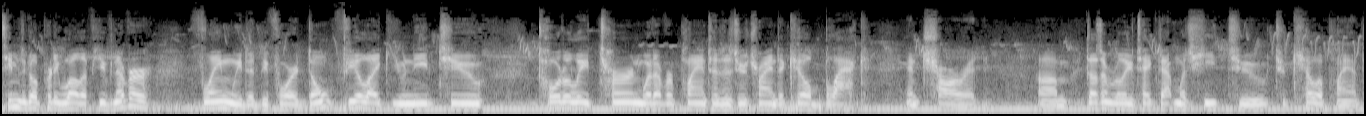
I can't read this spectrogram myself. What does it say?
Seemed to go pretty well. If you've never flame weeded before, don't feel like you need to totally turn whatever plant it is you're trying to kill black and char it. Um, it doesn't really take that much heat to, to kill a plant.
